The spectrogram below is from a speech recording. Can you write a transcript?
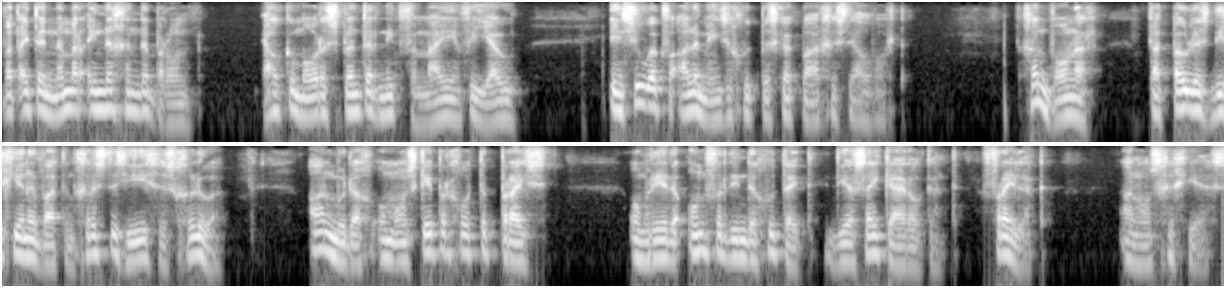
wat uit 'n nimmer eindigende bron elke môre splinternuut vir my en vir jou en sou ook vir alle mense goed beskikbaar gestel word. Geen wonder dat Paulus diegene wat in Christus Jesus glo aanmoedig om ons Skepper God te prys omrede onverdiende goedheid deur sy kerelkind vrylik aan ons gegee is.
